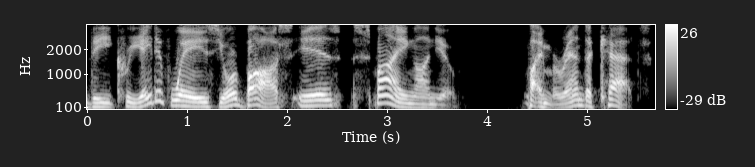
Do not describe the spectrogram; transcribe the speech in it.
The Creative Ways Your Boss is Spying on You by Miranda Katz.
